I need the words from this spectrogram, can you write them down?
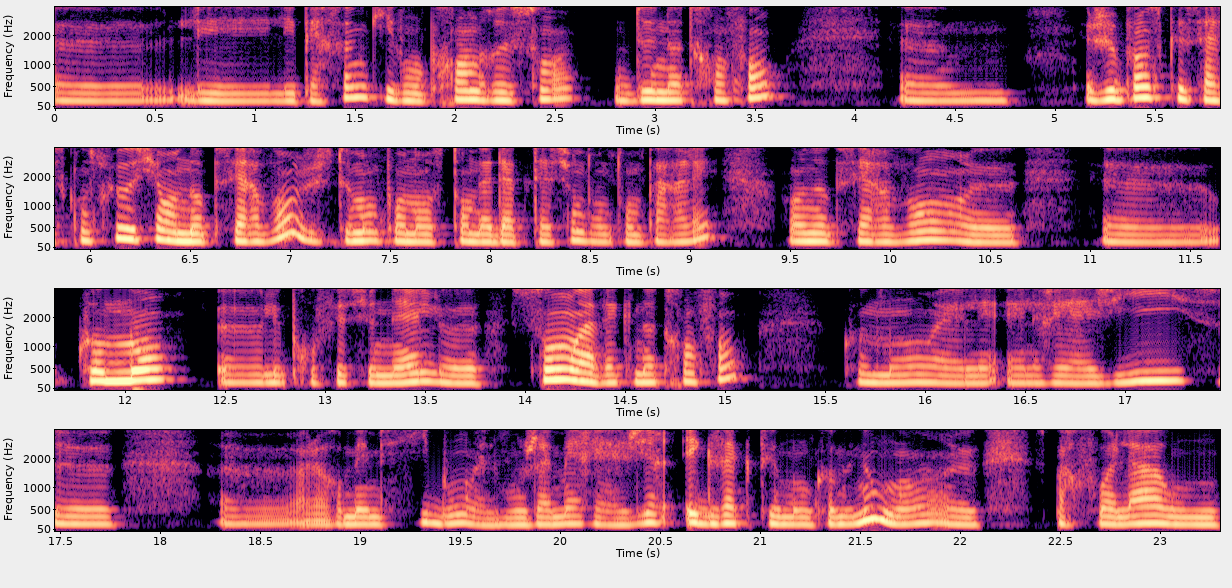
les, personnes qui vont prendre soin de notre enfant. Je pense que ça se construit aussi en observant, justement pendant ce temps d'adaptation dont on parlait, en observant comment euh, les professionnels euh, sont avec notre enfant, comment elles, elles réagissent. euh, euh, alors même si, bon, elles vont jamais réagir exactement comme nous. hein, euh, c'est parfois là où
